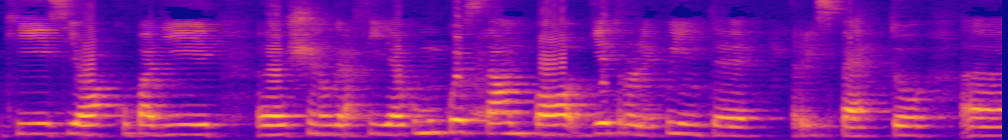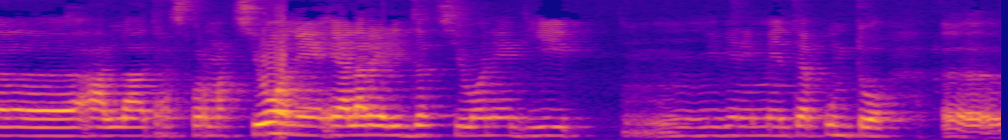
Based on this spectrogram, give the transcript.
chi si occupa di eh, scenografia comunque sta un po' dietro le quinte rispetto eh, alla trasformazione e alla realizzazione di, mm, mi viene in mente appunto eh,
